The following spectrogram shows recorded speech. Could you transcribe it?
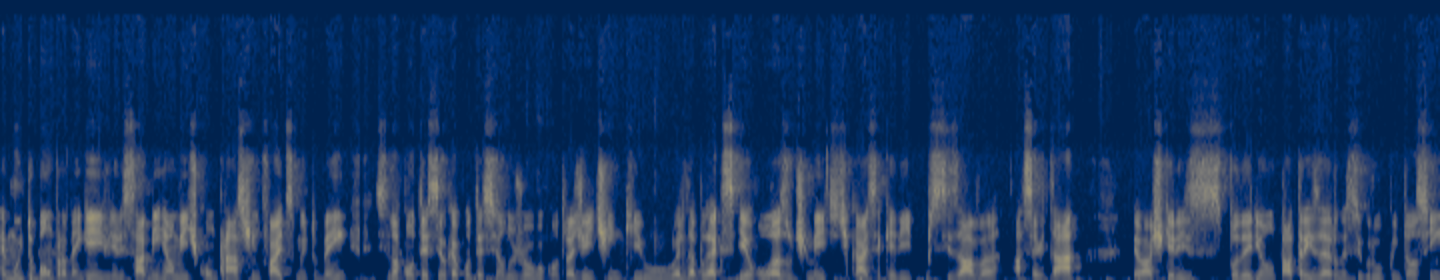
é muito bom para dar engage. Eles sabem realmente comprar as teamfights muito bem. Se não acontecer o que aconteceu no jogo contra a J-Team, que o LWX errou as ultimates de Kai'Sa que ele precisava acertar, eu acho que eles poderiam estar 3-0 nesse grupo. Então, assim,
